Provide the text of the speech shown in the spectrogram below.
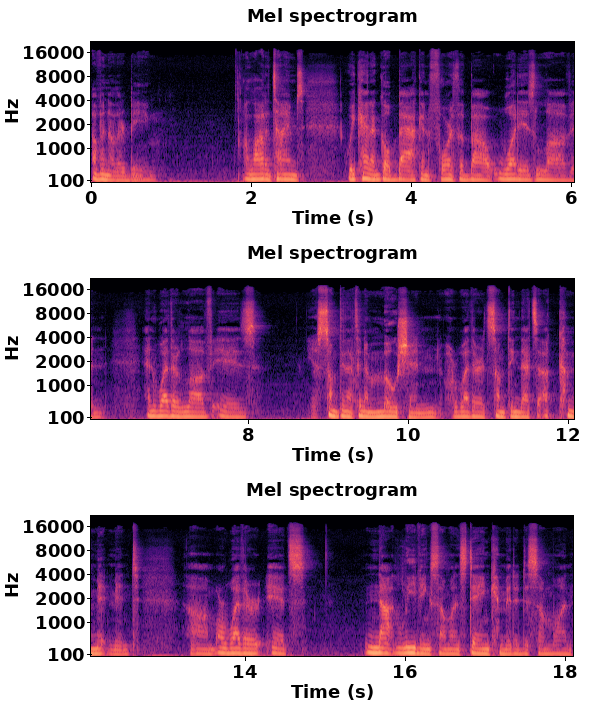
of another being. A lot of times we kind of go back and forth about what is love and and whether love is you know, something that's an emotion or whether it's something that's a commitment um, or whether it's not leaving someone staying committed to someone.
